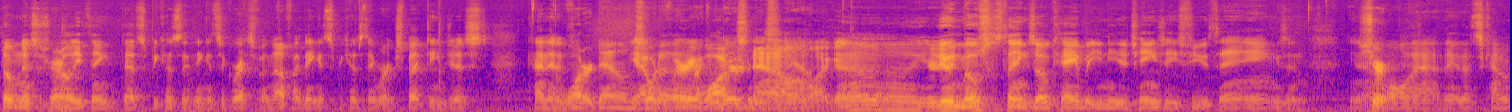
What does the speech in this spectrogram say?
don't necessarily think that's because they think it's aggressive enough. I think it's because they were expecting just kind of watered down yeah, sort of very watered down. Yeah. Like, uh, you're doing most things okay, but you need to change these few things, and you know Sure. all that. They, that's kind of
